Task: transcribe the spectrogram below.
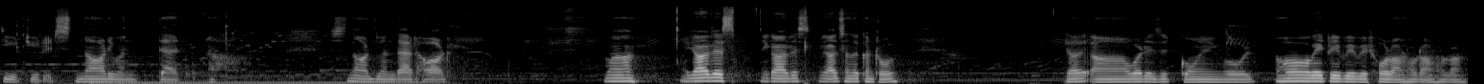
Dude dude it's not even that uh, it's not even that hard. Come on. You got this. You got this. You got this under control okay uh what is it going over? Oh wait wait wait wait hold on hold on hold on.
